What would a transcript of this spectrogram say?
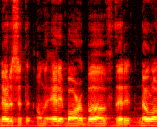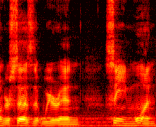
notice that the, on the edit bar above that it no longer says that we're in scene one,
